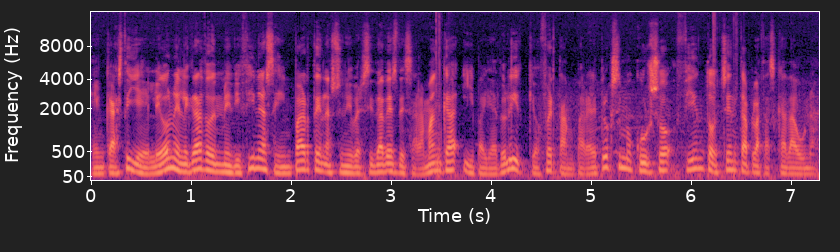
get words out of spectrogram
En Castilla y León el grado en medicina se imparte en las universidades de Salamanca y Valladolid, que ofertan para el próximo curso 180 plazas cada una.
